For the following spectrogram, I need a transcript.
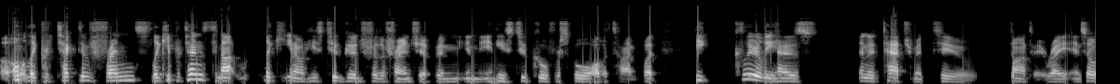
oh like protective friends. Like he pretends to not like you know he's too good for the friendship and, and, and he's too cool for school all the time, but he clearly has an attachment to Dante, right? And so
